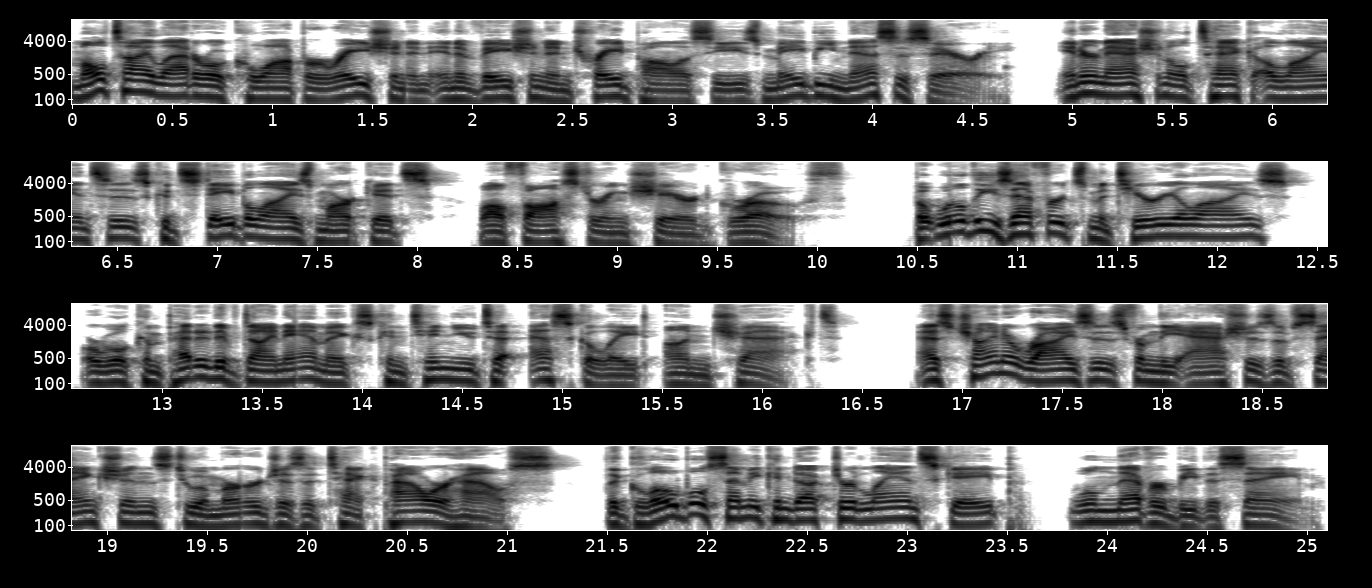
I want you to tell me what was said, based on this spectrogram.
multilateral cooperation in innovation and trade policies may be necessary. International tech alliances could stabilize markets while fostering shared growth. But will these efforts materialize, or will competitive dynamics continue to escalate unchecked? As China rises from the ashes of sanctions to emerge as a tech powerhouse, the global semiconductor landscape will never be the same.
